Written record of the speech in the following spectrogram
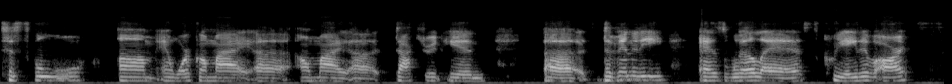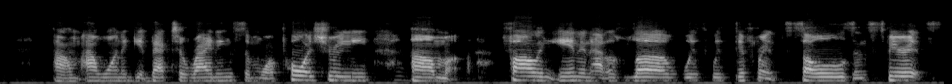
to school um, and work on my uh, on my uh, doctorate in uh, divinity as well as creative arts. Um, I want to get back to writing some more poetry, um, falling in and out of love with with different souls and spirits,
